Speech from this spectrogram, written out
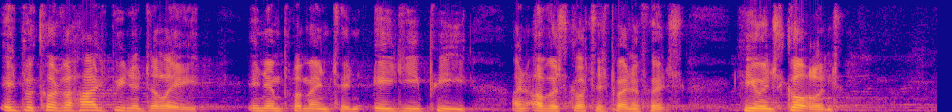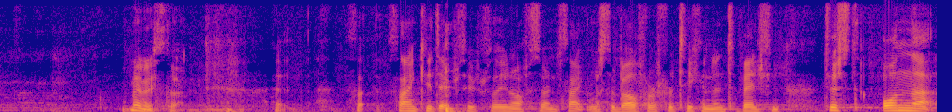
is because there has been a delay in implementing ADP and other Scottish benefits here in Scotland? Minister. th thank you, Deputy Presiding Officer, and thank Mr Belfour for taking an intervention. Just on that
